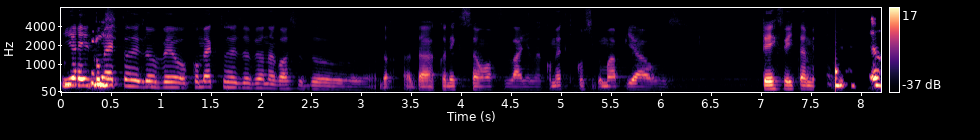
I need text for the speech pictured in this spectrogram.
E aí, como é que tu resolveu, como é que tu resolveu o negócio do, da, da conexão offline lá? Como é que tu conseguiu mapear os perfeitamente? eu,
